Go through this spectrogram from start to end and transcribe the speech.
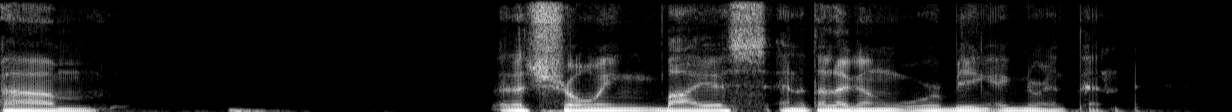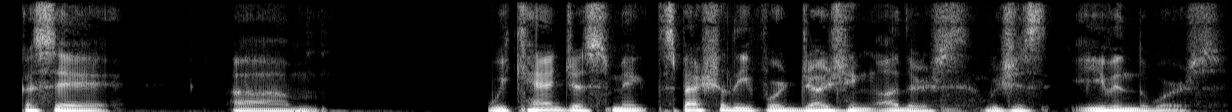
um, that's showing bias and talagang we're being ignorant then. Kasi um, we can't just make, especially if we're judging others, which is even the worst.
